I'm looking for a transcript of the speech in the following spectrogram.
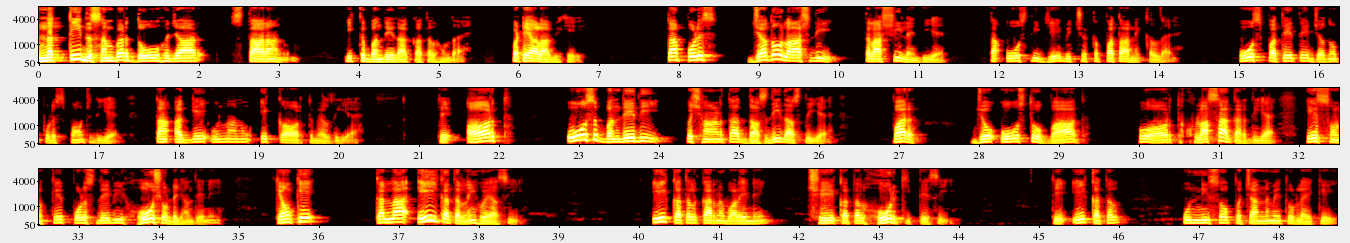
29 ਦਸੰਬਰ 2017 ਨੂੰ ਇੱਕ ਬੰਦੇ ਦਾ ਕਤਲ ਹੁੰਦਾ ਹੈ, ਪਟਿਆਲਾ ਵਿਖੇ। ਤਾਂ ਪੁਲਿਸ ਜਦੋਂ ਲਾਸ਼ ਦੀ ਤਲਾਸ਼ੀ ਲੈਂਦੀ ਹੈ, ਤਾਂ ਉਸ ਦੀ ਜੇਬ ਵਿੱਚੋਂ ਇੱਕ ਪਤਾ ਨਿਕਲਦਾ ਹੈ। ਉਸ ਪਤੇ ਤੇ ਜਦੋਂ ਪੁਲਿਸ ਪਹੁੰਚਦੀ ਹੈ, ਤਾਂ ਅੱਗੇ ਉਹਨਾਂ ਨੂੰ ਇੱਕ ਔਰਤ ਮਿਲਦੀ ਹੈ ਤੇ ਔਰਤ ਉਸ ਬੰਦੇ ਦੀ ਪਛਾਣ ਤਾਂ ਦੱਸਦੀ ਦੱਸਦੀ ਹੈ, ਪਰ ਜੋ ਉਸ ਤੋਂ ਬਾਅਦ ਉਹ ਔਰਤ ਖੁਲਾਸਾ ਕਰਦੀ ਹੈ। ਇਹ ਸੁਣ ਕੇ ਪੁਲਿਸ ਦੇ ਵੀ ਹੋਸ਼ ਉੱਡ ਜਾਂਦੇ ਨੇ, ਕਿਉਂਕਿ ਕੱਲਾ ਇਹ ਹੀ ਕਤਲ ਨਹੀਂ ਹੋਇਆ ਸੀ। ਇਹ ਕਤਲ ਕਰਨ ਵਾਲੇ ਨੇ 6 ਕਤਲ ਹੋਰ ਕੀਤੇ ਸੀ ਤੇ ਇਹ ਕਤਲ 1995 ਤੋਂ ਲੈ ਕੇ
